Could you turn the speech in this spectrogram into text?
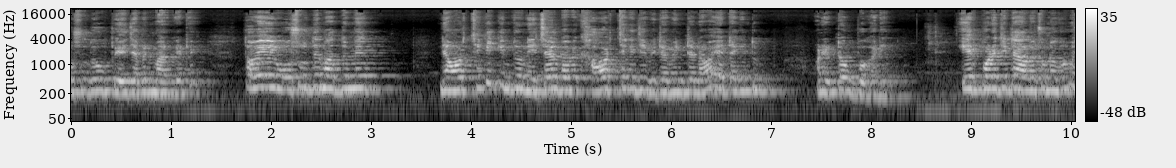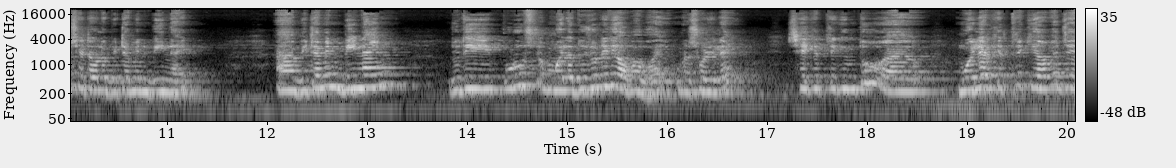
ওষুধও পেয়ে যাবেন মার্কেটে তবে এই ওষুধের মাধ্যমে নেওয়ার থেকে কিন্তু ন্যাচারালভাবে খাওয়ার থেকে যে ভিটামিনটা নেওয়া, এটা কিন্তু অনেকটা উপকারী। এরপরে যেটা আলোচনা করব, সেটা হলো vitamin B nine vitamin B nine যদি পুরুষ মহিলা দুজনেরই অভাব হয় মানে শরীরে, সেক্ষেত্রে কিন্তু মহিলার ক্ষেত্রে কী হবে যে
